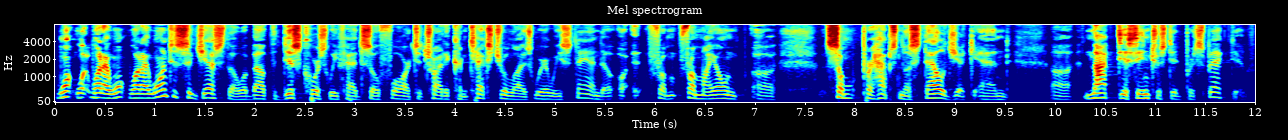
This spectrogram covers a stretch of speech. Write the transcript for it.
what, what, I want, what I want to suggest, though, about the discourse we've had so far to try to contextualize where we stand uh, uh from, from my own uh, some perhaps nostalgic and uh, not disinterested perspective,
